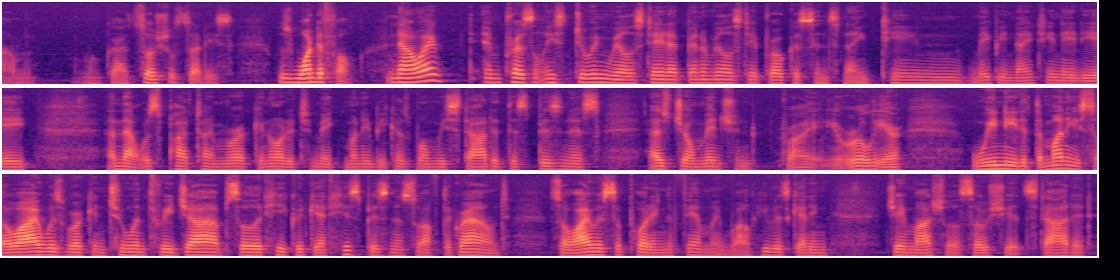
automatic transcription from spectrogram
um, oh God, social studies. It was wonderful. Now I am presently doing real estate. I've been a real estate broker since 19, maybe 1988 and that was part-time work in order to make money because when we started this business, as Joe mentioned prior, earlier, we needed the money, so I was working two and three jobs so that he could get his business off the ground. So I was supporting the family while he was getting J. Marshall Associates started.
